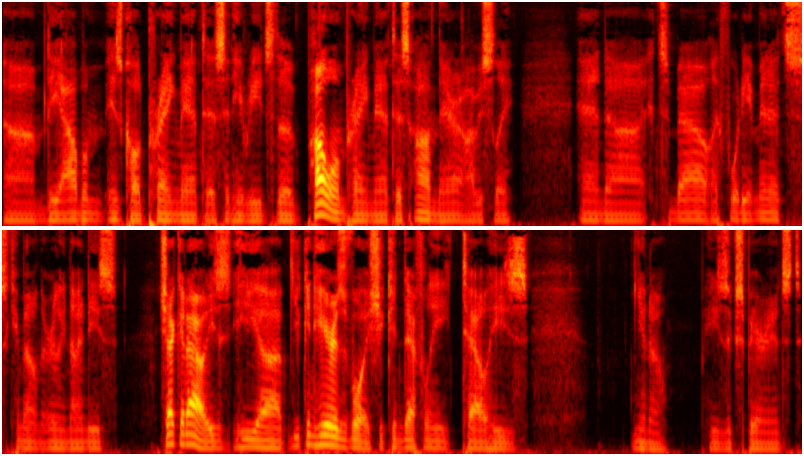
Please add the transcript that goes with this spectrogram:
um, the album is called Praying Mantis, and he reads the poem Praying Mantis on there, obviously. And uh, it's about like 48 minutes. Came out in the early 90s check it out. He's he uh you can hear his voice. You can definitely tell he's you know, he's experienced.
